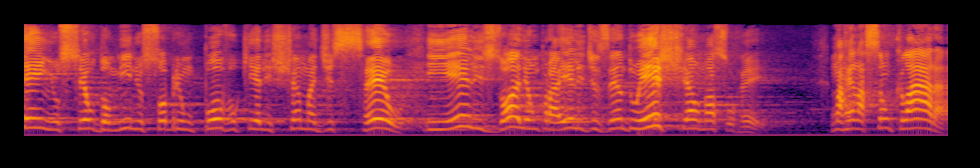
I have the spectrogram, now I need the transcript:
tem o seu domínio sobre um povo que ele chama de seu, e eles olham para ele dizendo: Este é o nosso rei. Uma relação clara.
